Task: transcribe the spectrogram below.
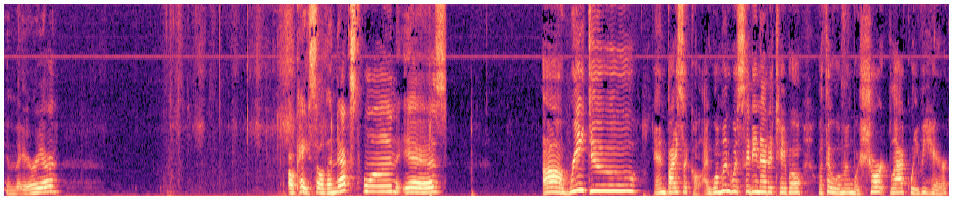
in the area. Okay, so the next one is uh, redo and bicycle. A woman was sitting at a table with a woman with short, black, wavy hair.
